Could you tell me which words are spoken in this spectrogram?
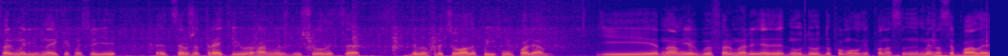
фермерів, на яких ми сьогодні, е, це вже третій ураган ми знищували, це де ми працювали по їхнім полям. І нам, якби фермери, ну, допомогли, ми насипали,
